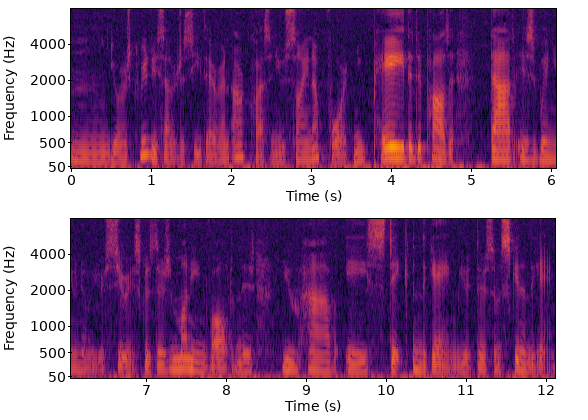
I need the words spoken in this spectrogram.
mm, your community center to see they're in art class, and you sign up for it, and you pay the deposit. That is when you know you're serious because there's money involved, and there's you have a stake in the game. You, there's some skin in the game.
